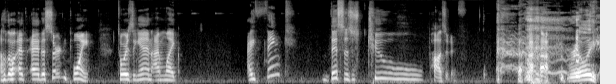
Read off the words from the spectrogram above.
although at, at a certain point towards the end, I'm like, I think this is too positive. really?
